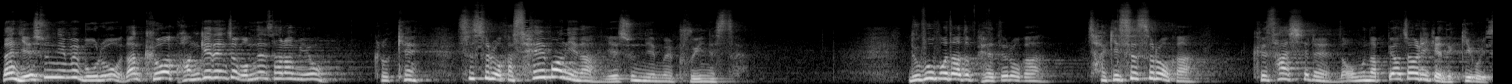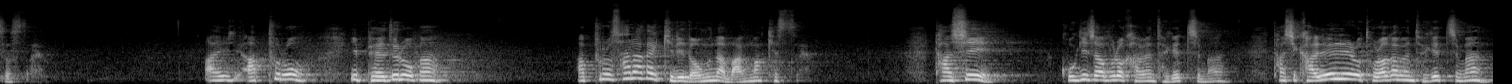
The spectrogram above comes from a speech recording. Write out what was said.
난 예수님을 모르고, 난 그와 관계된 적 없는 사람이요. 그렇게 스스로가 세 번이나 예수님을 부인했어요. 누구보다도 베드로가 자기 스스로가 그 사실을 너무나 뼈저리게 느끼고 있었어요. 아, 이- 앞으로 이 베드로가 앞으로 살아갈 길이 너무나 막막했어요. 다시 고기 잡으러 가면 되겠지만, 다시 갈릴리로 돌아가면 되겠지만,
